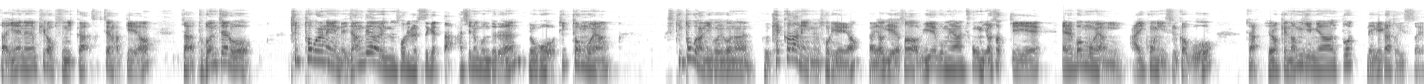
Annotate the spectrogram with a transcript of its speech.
자 얘는 필요 없으니까 삭제를 할게요. 자 두 번째로 틱톡 안에 내장되어 있는 소리를 쓰겠다 하시는 분들은 요거 틱톡 모양 틱톡은 아니고 이거는 그 안에 있는 소리예요. 자, 여기에서 위에 보면 총 6개의 앨범 모양이 아이콘이 있을 거고 자 이렇게 넘기면 또 4개가 더 있어요.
